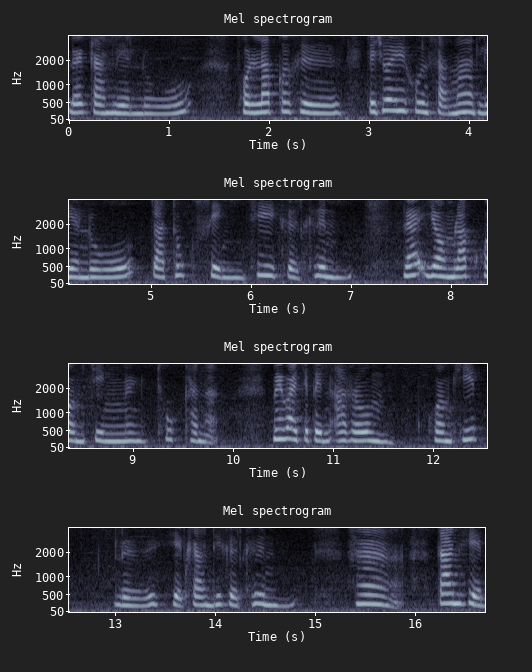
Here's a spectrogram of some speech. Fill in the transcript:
และการเรียนรู้ ผลลัพธ์ก็คือจะช่วยให้คุณสามารถเรียนรู้จากทุกสิ่งที่เกิดขึ้น และยอมรับความจริงในทุกขณะ ไม่ว่าจะเป็นอารมณ์ ความคิด หรือเหตุการณ์ที่เกิดขึ้น 5. การเห็น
